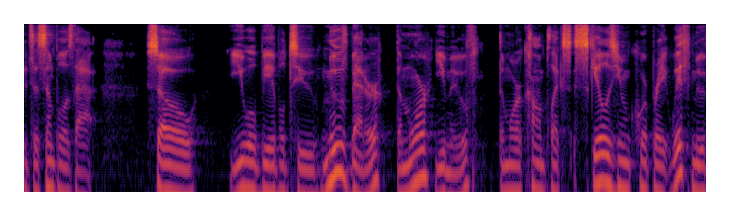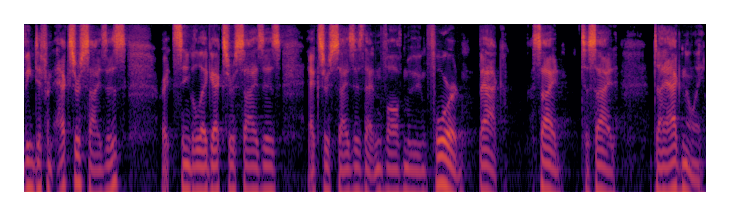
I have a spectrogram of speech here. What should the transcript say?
It's as simple as that. So you will be able to move better the more you move, the more complex skills you incorporate with moving, different exercises, right? Single leg exercises, exercises that involve moving forward, back, side to side, diagonally,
